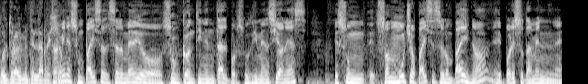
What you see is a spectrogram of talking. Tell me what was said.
culturalmente en la región. También es un país al ser medio subcontinental por sus dimensiones. Es un, eh, son muchos países en un país, ¿no? Eh, por eso también. eh,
